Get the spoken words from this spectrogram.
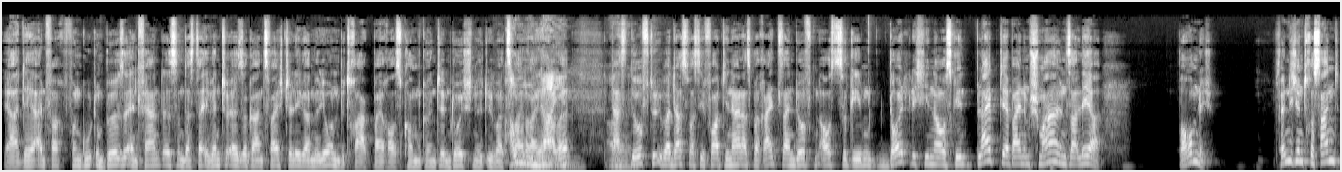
ja, der einfach von Gut und Böse entfernt ist und dass da eventuell sogar ein zweistelliger Millionenbetrag bei rauskommen könnte im Durchschnitt über zwei, oh, drei Jahre. Das dürfte über das, was die 49ers bereit sein dürften auszugeben, deutlich hinausgehen. Bleibt er bei einem schmalen Salär? Warum nicht? Fände ich interessant.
